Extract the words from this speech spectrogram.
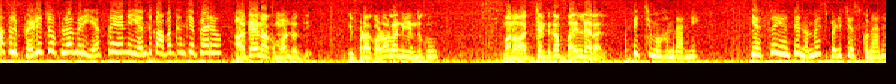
అసలు పెళ్ళి చూపులో మీరు ఎస్ఐ అని ఎందుకు అబద్ధం చెప్పారు? అదే నాకు మండుద్ది. ఇప్పుడు ఆ గొడవలన్నీ ఎందుకు? మనం అర్జెంట్గా బయలుదేరాలి. పిచ్చి మొహం దాన్ని. ఎస్ఐ అంటే నమ్మేసి పెళ్ళి చేసుకున్నాను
